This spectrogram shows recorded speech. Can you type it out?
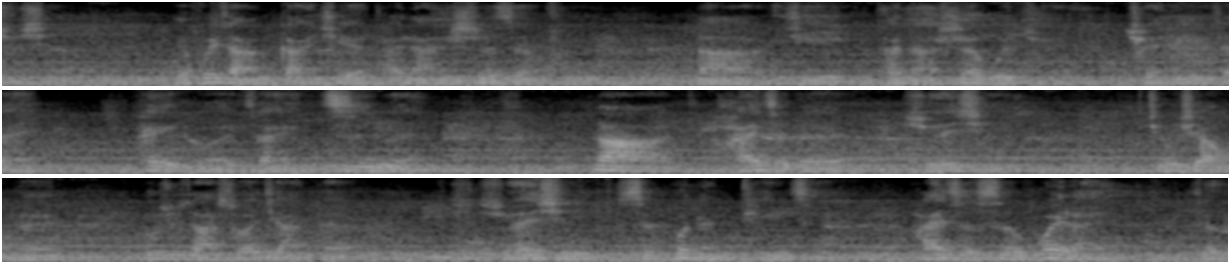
举行，也非常感谢台南市政府，那以及台南社会局全力在配合在支援。那孩子的学习，就像我们卢局长所讲的，学习是不能停止，孩子是未来这个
